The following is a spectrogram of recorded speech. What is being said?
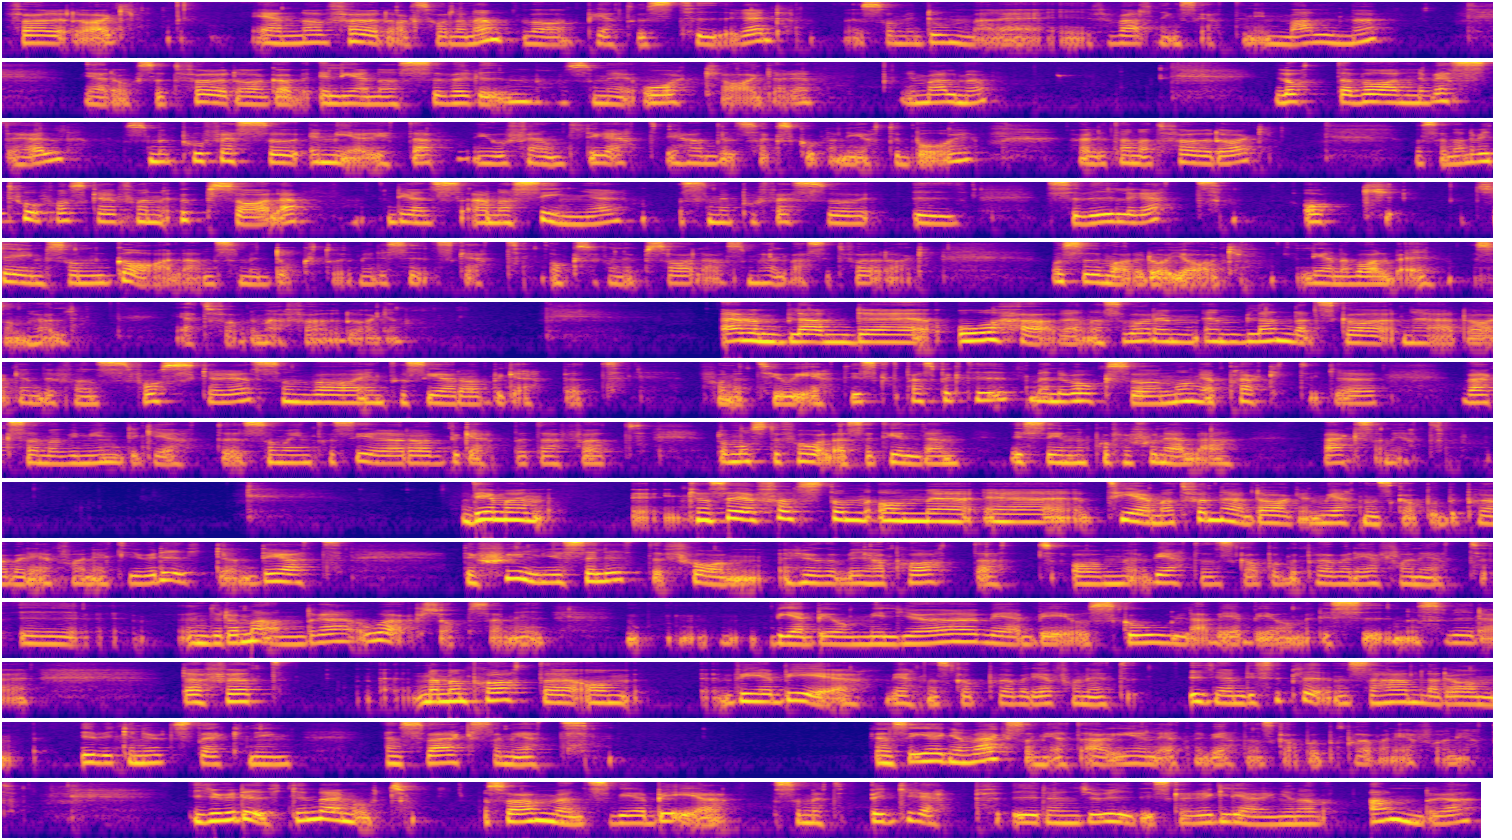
föredrag. En av föredragshållarna var Petrus Tired som är domare i förvaltningsrätten i Malmö. Vi hade också ett föredrag av Elena Severin som är åklagare i Malmö. Lotta Wahlne Westerhäll som är professor emerita i offentlig rätt vid Handelshögskolan i Göteborg höll ett annat föredrag. Och sen hade vi två forskare från Uppsala. Dels Anna Singer som är professor i civilrätt och Jameson Garland som är doktor i medicinsk rätt, också från Uppsala, som höll sitt föredrag. Och så var det då jag, Lena Wahlberg, som höll ett av de här föredragen. Även bland eh, åhörarna så var det en blandad skara den här dagen. Det fanns forskare som var intresserade av begreppet från ett teoretiskt perspektiv. Men det var också många praktiker verksamma vid myndigheter som var intresserade av begreppet därför att de måste förhålla sig till den i sin professionella verksamhet. Det man eh, kan säga först om, om eh, temat för den här dagen, vetenskap och beprövad erfarenhet i juridiken, det är att det skiljer sig lite från hur vi har pratat om vetenskap och beprövad erfarenhet i, under de andra workshopsen i VB om miljö, VB och skola, VB och medicin och så vidare. Därför att när man pratar om VB, vetenskap och beprövad erfarenhet, i en disciplin så handlar det om i vilken utsträckning ens verksamhet, ens egen verksamhet är i enlighet med vetenskap och beprövad erfarenhet. I juridiken däremot så används VB som ett begrepp i den juridiska regleringen av andra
